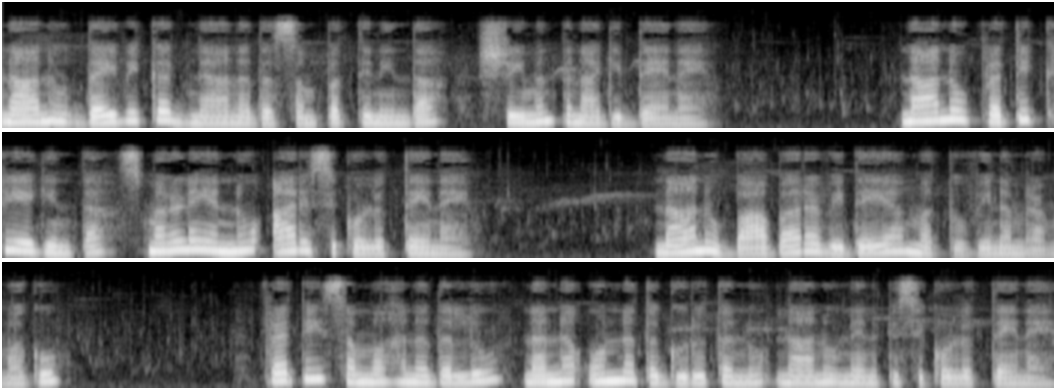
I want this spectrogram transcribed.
ನಾನು ದೈವಿಕ ಜ್ಞಾನದ ಸಂಪತ್ತಿನಿಂದ ಶ್ರೀಮಂತನಾಗಿದ್ದೇನೆ. ನಾನು ಪ್ರತಿಕ್ರಿಯೆಗಿಂತ ಸ್ಮರಣೆಯನ್ನು ಆರಿಸಿಕೊಳ್ಳುತ್ತೇನೆ. ನಾನು ಬಾಬಾರ ವಿಧೇಯ ಮತ್ತು ವಿನಮ್ರ ಮಗು. ಪ್ರತಿ ಸಂವಹನದಲ್ಲೂ ನನ್ನ ಉನ್ನತ ಗುರುತನ್ನು ನಾನು ನೆನಪಿಸಿಕೊಳ್ಳುತ್ತೇನೆ.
